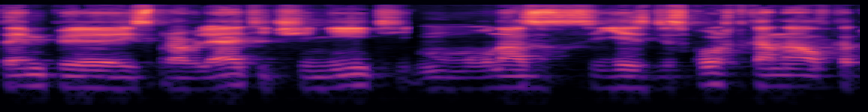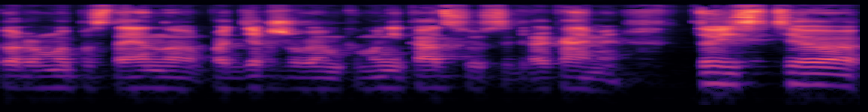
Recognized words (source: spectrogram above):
темпе исправлять и чинить. У нас есть Discord-канал, в котором мы постоянно поддерживаем коммуникацию с игроками. То есть э,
